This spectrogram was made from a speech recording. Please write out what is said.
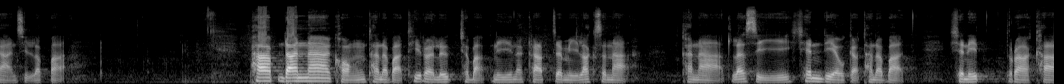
งานศิลปะ ภาพด้านหน้าของธนบัตรที่ระลึกฉบับนี้นะครับ จะมีลักษณะขนาดและสีเช่นเดียวกับธนบัตร ชนิดราคา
